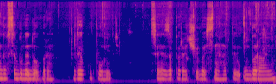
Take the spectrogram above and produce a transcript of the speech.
Але все буде добре. Де купують. Це я заперечую весь негатив, убираю.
